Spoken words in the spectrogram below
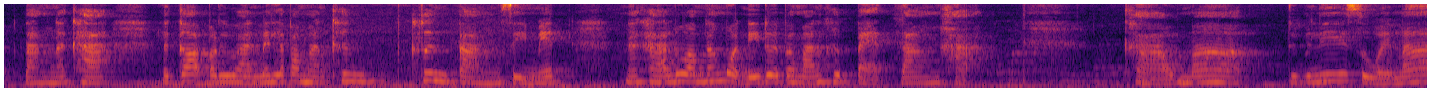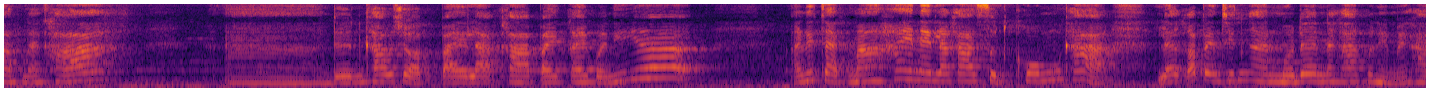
6 ตังค์นะคะ แล้วก็บริวารเม็ดละประมาณครึ่งครึ่งตังค์4เม็ดนะคะ รวมทั้งหมดนี้โดยประมาณคือ 8 ตังค์ค่ะ ขาวมากจูบิลี่สวยมากนะคะ เดินเข้าช็อปไปราคาไปไกลกว่านี้เยอะ อันนี้จัดมาให้ในราคาสุดคุ้มค่ะ แล้วก็เป็นชิ้นงานโมเดิร์นนะคะ คุณเห็นไหมคะ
